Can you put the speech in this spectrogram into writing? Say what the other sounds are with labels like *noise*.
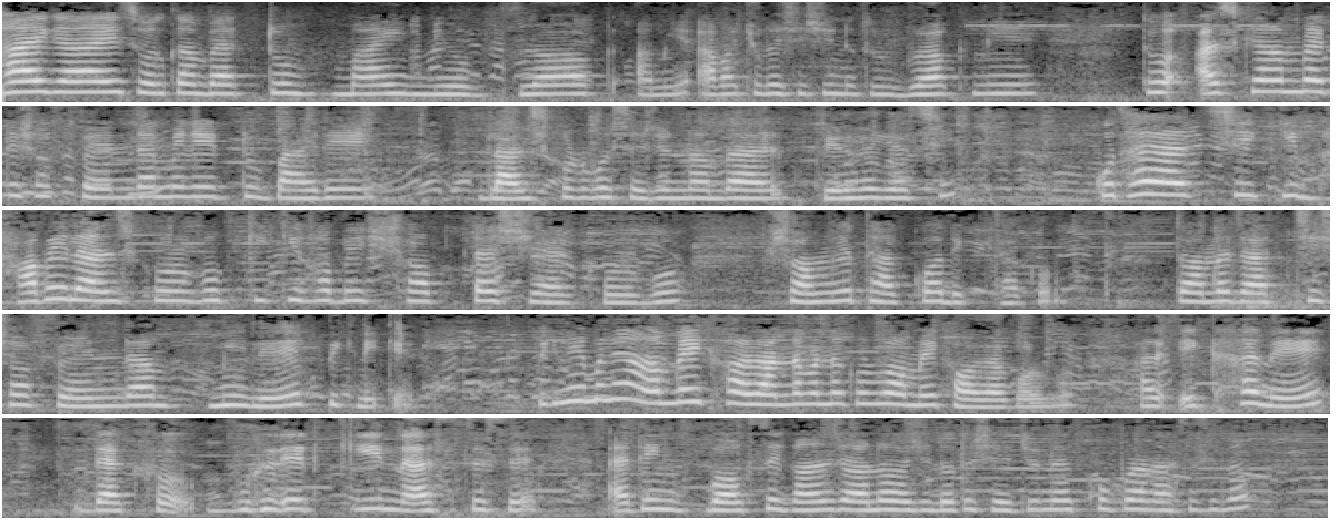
Hi guys welcome back to my new blog আমি আবার চলে এসেছি নতুন ব্লগ নিয়ে। তো আজকে আমরা একটা সব ফ্রেন্ডরা মিলে একটু বাইরে লাঞ্চ করব, সেজন্য আমরা বের হয়ে গেছি। কোথায় আছি, কীভাবে লাঞ্চ করব, কি কি হবে সবটা শেয়ার করব। সঙ্গে থাকো দেখতে থাকো। তো আমরা যাচ্ছি সব ফ্রেন্ডরা মিলে পিকনিকে পিকনিক মানে আমরাই খাওয়া রান্না বান্না করব, আমরাই খাওয়া দাওয়া করব। আর এখানে দেখো, বুলেট কি নাচতেছে। আই থিঙ্ক বক্সে গান চালানো হয়েছিল, তো সেই জন্য খুব ওরা নাচতেছিল।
